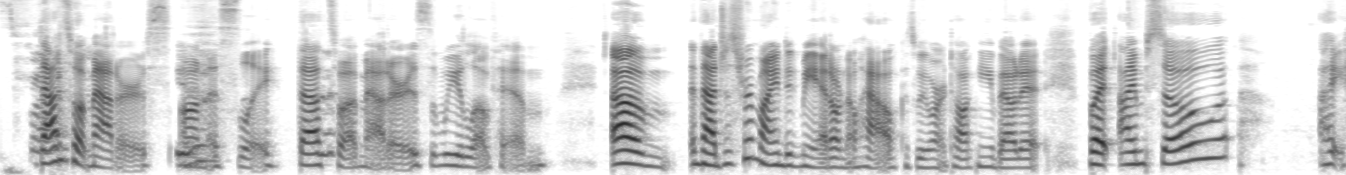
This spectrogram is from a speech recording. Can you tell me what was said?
That's what matters, Yeah. honestly. That's what matters. We love him. Um, and that just reminded me, I don't know how, because we weren't talking about it, but I'm so I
